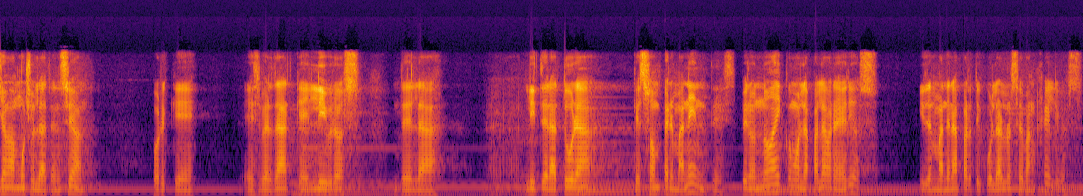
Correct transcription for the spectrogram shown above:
Llama mucho la atención, porque es verdad que hay libros de la eh, literatura que son permanentes, pero no hay como la palabra de Dios, y de manera particular los evangelios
